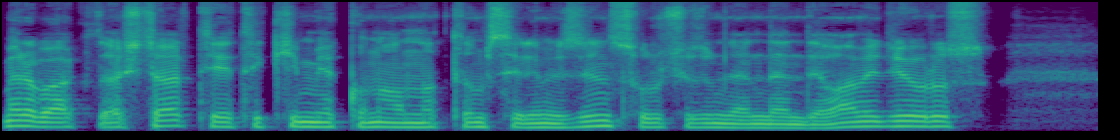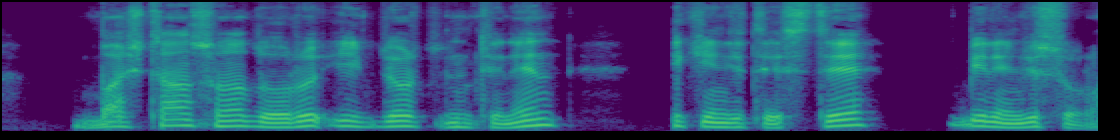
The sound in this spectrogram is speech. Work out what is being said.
Merhaba arkadaşlar. TYT Kimya konu anlattığım serimizin soru çözümlerinden devam ediyoruz. Baştan sona doğru ilk dört ünitenin ikinci testi, birinci soru.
